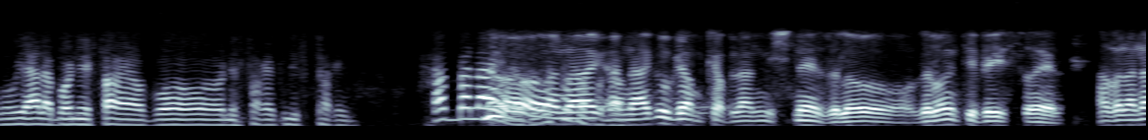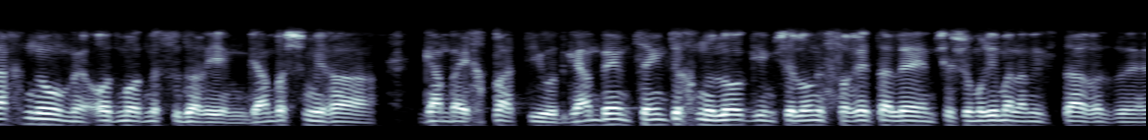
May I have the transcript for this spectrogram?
והוא יאללה, בוא, נפר, בוא נפרק מבצרים. אחד בלילה. לא, הנהג הוא גם קבלן משנה, זה לא, זה לא נתיבי ישראל. אבל אנחנו מאוד מאוד מסודרים, גם בשמירה, גם באכפתיות, גם באמצעים טכנולוגיים שלא נפרט עליהם, ששומרים על המבצר הזה.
